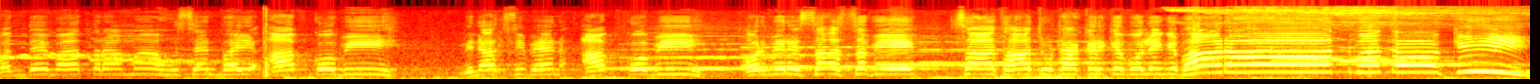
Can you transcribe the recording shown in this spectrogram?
वंदे मातरम हुसैन भाई आपको भी मीनाक्षी बहन आपको भी और मेरे साथ सभी एक साथ हाथ उठा करके बोलेंगे भारत माता की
